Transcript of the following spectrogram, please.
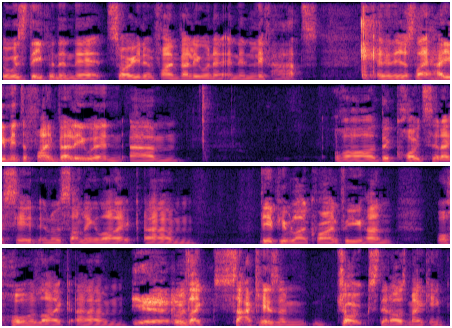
it was deeper than that. Sorry you didn't find value in it, and then left hearts, and then they're just like, how are you meant to find value in um, oh, the quotes that I said, and it was something like, um, dead people aren't crying for you, hun, or like, um, Yeah, it was like sarcasm jokes that I was making,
